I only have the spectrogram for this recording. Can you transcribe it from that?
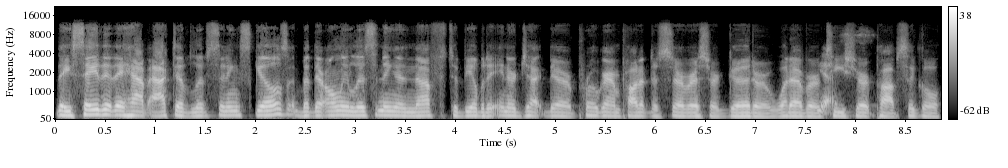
they say that they have active listening skills, but they're only listening enough to be able to interject their program, product, or service, or good, or whatever yes. T-shirt, popsicle,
